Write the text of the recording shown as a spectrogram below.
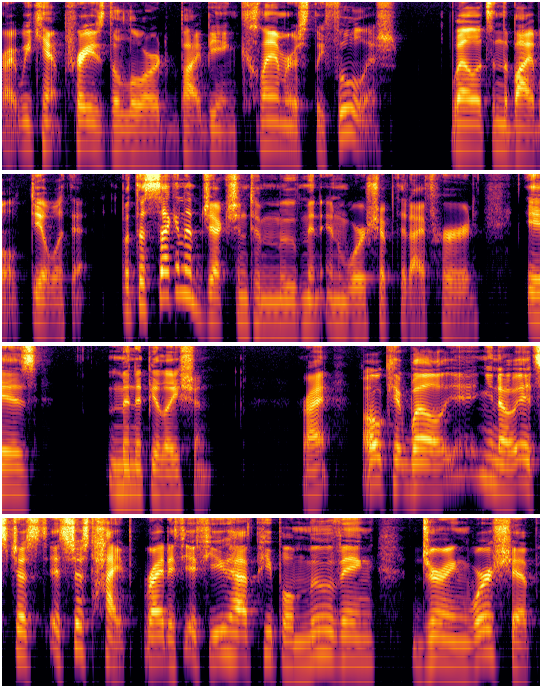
right? We can't praise the lord by being clamorously foolish. Well it's in the bible. Deal with it. But the second objection to movement in worship that i've heard is manipulation right? Okay well you know it's just it's just hype right? If, if you have people moving during worship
